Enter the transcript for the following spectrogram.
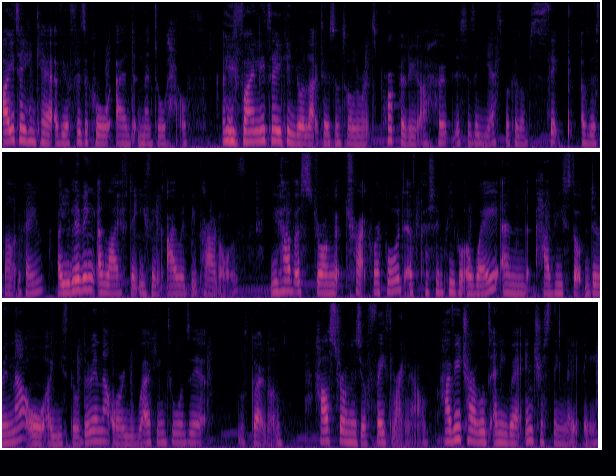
Are you taking care of your physical and mental health? Are you finally taking your lactose intolerance properly? I hope this is a yes because I'm sick of the stomach pain. Are you living a life that you think I would be proud of? You have a strong track record of pushing people away and have you stopped doing that or are you still doing that or are you working towards it? What's going on? How strong is your faith right now? Have you traveled anywhere interesting lately?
